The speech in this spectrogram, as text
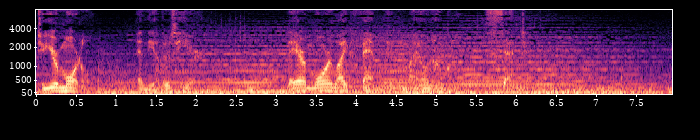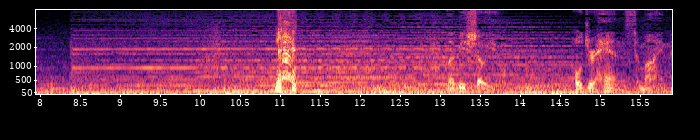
to your mortal, and the others here. They are more like family than my own uncle, Set. Let me show you. Hold your hands to mine.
